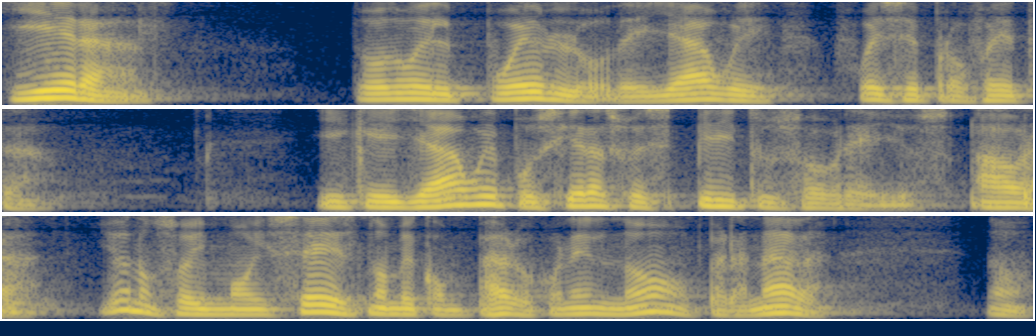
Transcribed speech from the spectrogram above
Quiera todo el pueblo de Yahweh fuese profeta y que Yahweh pusiera su espíritu sobre ellos. Ahora, yo no soy Moisés, no me comparo con él, no, para nada. No,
